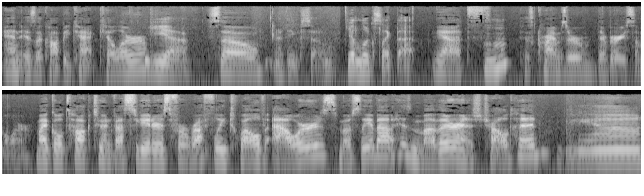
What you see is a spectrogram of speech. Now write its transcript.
and is a copycat killer. Yeah, So, I think so. It looks like that. yeah, it's mm-hmm. his crimes are they're very similar. Michael talked to investigators for roughly 12 hours, mostly about his mother and his childhood. Yeah.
